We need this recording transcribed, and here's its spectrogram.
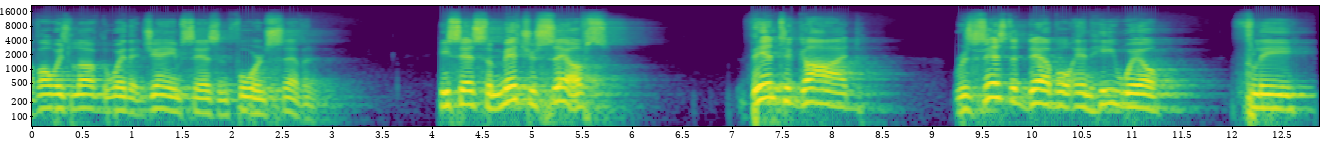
I've always loved the way that James says in 4 and 7. He says, Submit yourselves then to God, resist the devil, and he will flee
